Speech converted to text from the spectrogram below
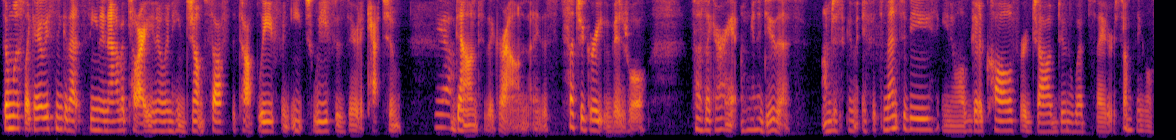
It's almost like I always think of that scene in Avatar, you know, when he jumps off the top leaf and each leaf is there to catch him yeah. down to the ground. It's such a great visual. So I was like, all right, I'm going to do this. I'm just going to, if it's meant to be, you know, I'll get a call for a job doing a website or something will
